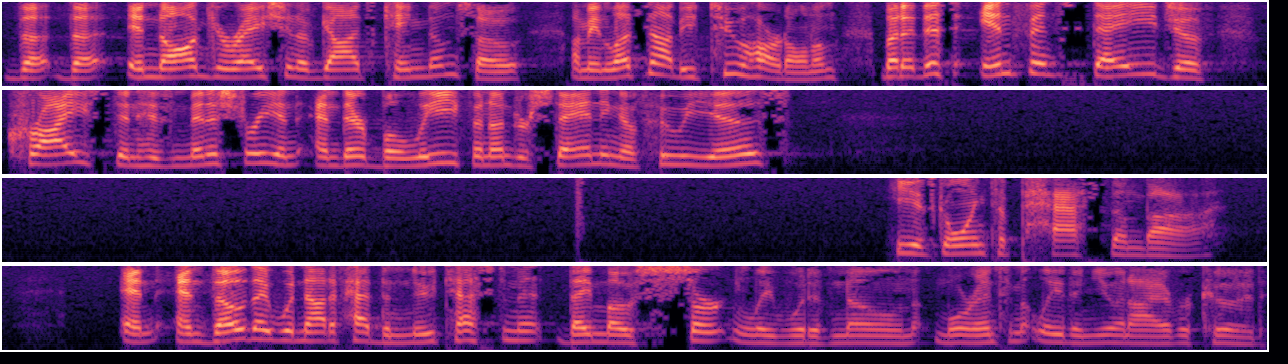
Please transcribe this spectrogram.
the, the inauguration of God's kingdom. So, I mean, let's not be too hard on them. But at this infant stage of Christ and his ministry and, and their belief and understanding of who he is, he is going to pass them by. And, and though they would not have had the New Testament, they most certainly would have known more intimately than you and I ever could.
